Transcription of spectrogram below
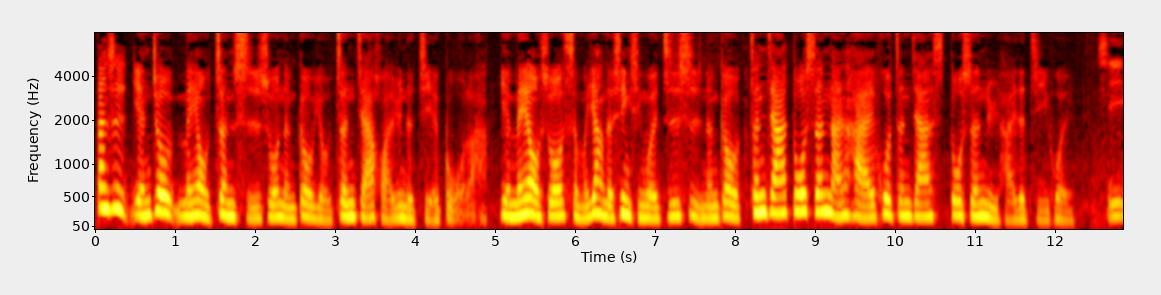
但是研究没有证实说能够有增加怀孕的结果啦，也没有说什么样的性行为姿势能够增加多生男孩或增加多生女孩的机会。是，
